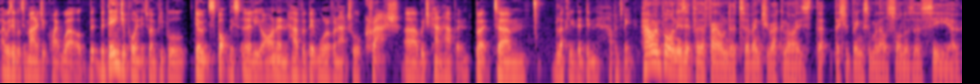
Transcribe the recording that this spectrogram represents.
I was able to manage it quite well. The, the, danger point is when people don't spot this early on and have a bit more of an actual crash, uh, which can happen. But um, luckily that didn't happen to me. How important is it for the founder to eventually recognize that they should bring someone else on as a CEO?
